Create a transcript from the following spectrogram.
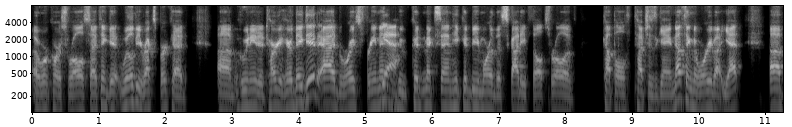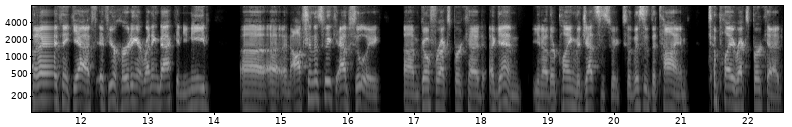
a workhorse role. So I think it will be Rex Burkhead um, who we need to target here. They did add Royce Freeman, Yeah. who could mix in. He could be more of the Scottie Phillips role of couple touches a game. Nothing to worry about yet. Uh, but I think, yeah, if, if you're hurting at running back and you need uh, an option this week, absolutely um, go for Rex Burkhead. Again, you know, they're playing the Jets this week. So this is the time to play Rex Burkhead.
